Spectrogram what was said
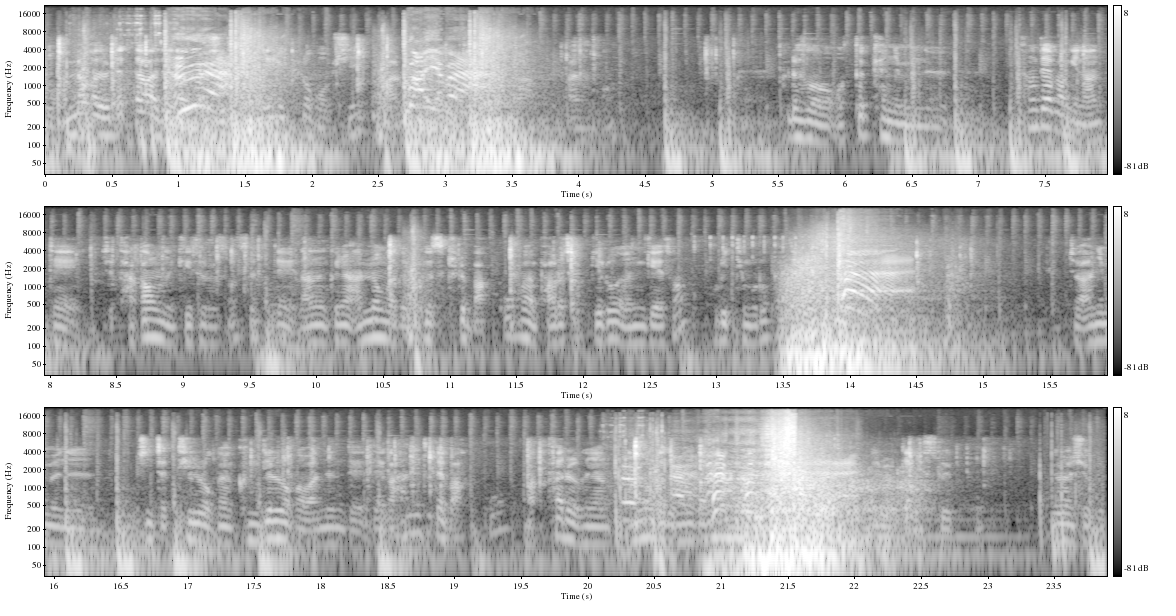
뭐 안면가드를 뗐다가 내가 굳이 때릴 필요가 없이 바로 나가는 거. 그래서 어떻게 하냐면은 상대방이 나한테 이제 다가오는 기술을 썼을 때 나는 그냥 안면가드로 그 스킬을 맞고 그냥 바로 잡기로 연계해서 우리 팀으로 배달 저 아니면은 진짜 딜러 그냥 금딜러가 왔는데 내가 한두 대 맞고 막타를 그냥 안면가드로 한다면 이를 때릴 수도 있고 이런 식으로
